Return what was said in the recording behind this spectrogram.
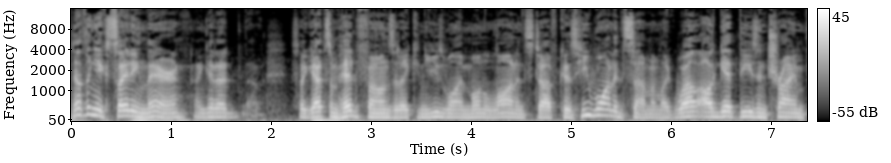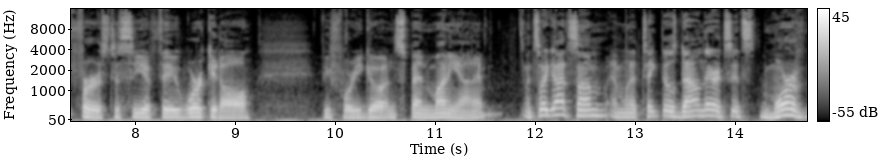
Nothing exciting there. I got a so I got some headphones that I can use while I'm mowing the lawn and stuff because he wanted some. I'm like, well, I'll get these and try them first to see if they work at all before you go out and spend money on it. and so I got some. I'm going to take those down there. It's it's more of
